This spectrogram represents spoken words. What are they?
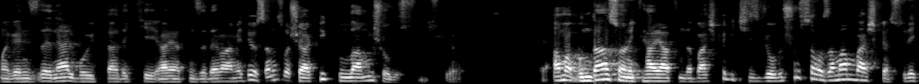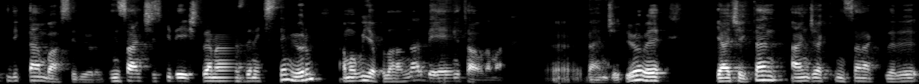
magazinel boyutlardaki hayatınıza devam ediyorsanız o şarkıyı kullanmış olursunuz diyor. Ama bundan sonraki hayatında başka bir çizgi oluşursa o zaman başka. Süreklilikten bahsediyorum. İnsan çizgi değiştiremez demek istemiyorum ama bu yapılanlar beğeni tavlamak e, bence diyor ve gerçekten ancak insan hakları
